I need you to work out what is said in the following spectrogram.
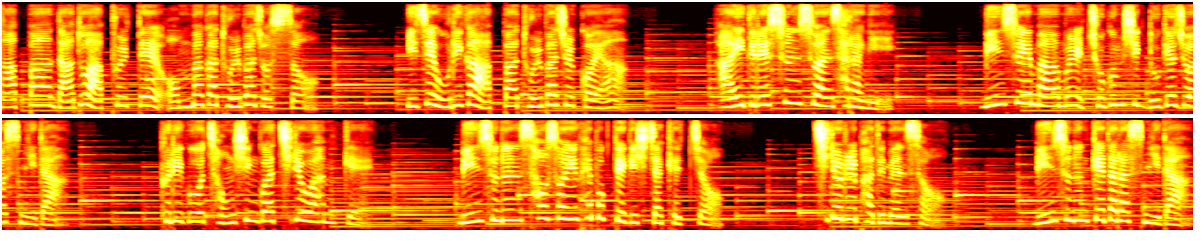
아빠, 나도 아플 때 엄마가 돌봐줬어. 이제 우리가 아빠 돌봐줄 거야. 아이들의 순수한 사랑이 민수의 마음을 조금씩 녹여주었습니다. 그리고 정신과 치료와 함께 민수는 서서히 회복되기 시작했죠. 치료를 받으면서 민수는 깨달았습니다.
